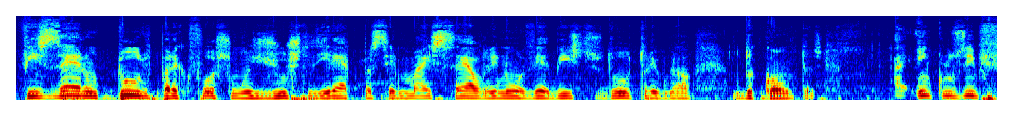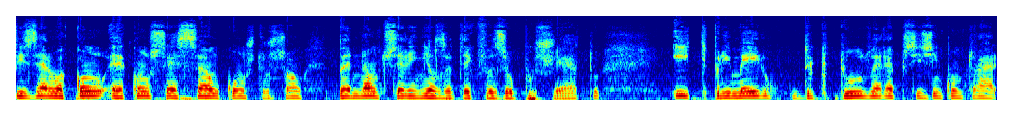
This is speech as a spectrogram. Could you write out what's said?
fizeram tudo para que fosse um ajuste direto para ser mais célere e não haver vistos do Tribunal de Contas. Ah, inclusive fizeram a, con a concessão, construção, para não serem eles a ter que fazer o projeto. E primeiro de que tudo era preciso encontrar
